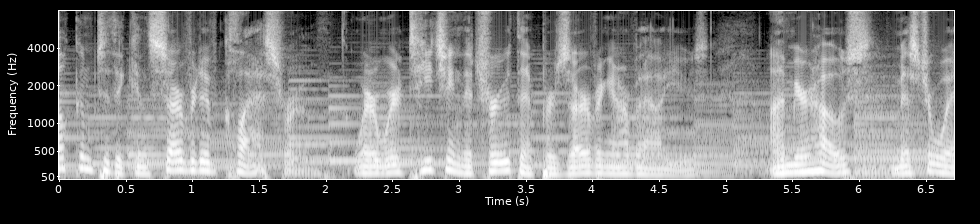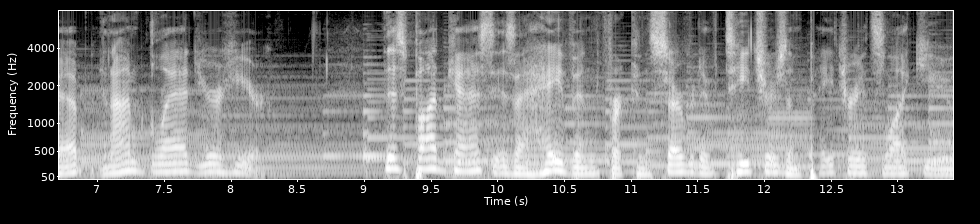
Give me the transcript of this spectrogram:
Welcome to the Conservative Classroom, where we're teaching the truth and preserving our values. I'm your host, Mr. Webb, and I'm glad you're here. This podcast is a haven for conservative teachers and patriots like you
